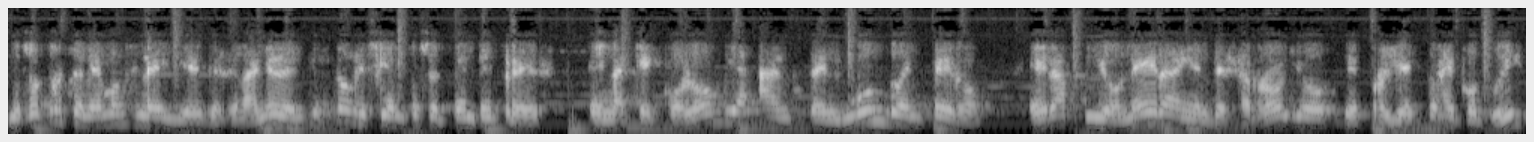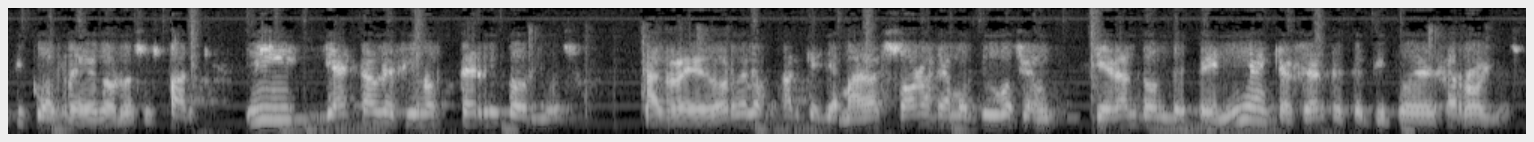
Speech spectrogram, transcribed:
Nosotros tenemos leyes desde el año de 1973 en la que Colombia ante el mundo entero era pionera en el desarrollo de proyectos ecoturísticos alrededor de sus parques y ya estableció unos territorios alrededor de los parques llamadas zonas de amortiguación que eran donde tenían que hacerse este tipo de desarrollos.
